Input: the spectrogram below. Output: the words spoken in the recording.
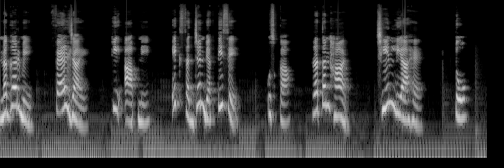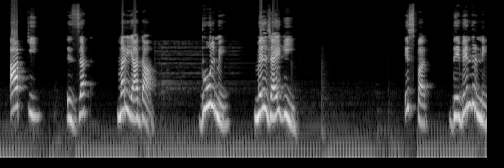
नगर में फैल जाए कि आपने एक सज्जन व्यक्ति से उसका रतनहार छीन लिया है तो आपकी इज़्ज़त, मर्यादा धूल में मिल जाएगी। इस पर देवेंद्र ने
